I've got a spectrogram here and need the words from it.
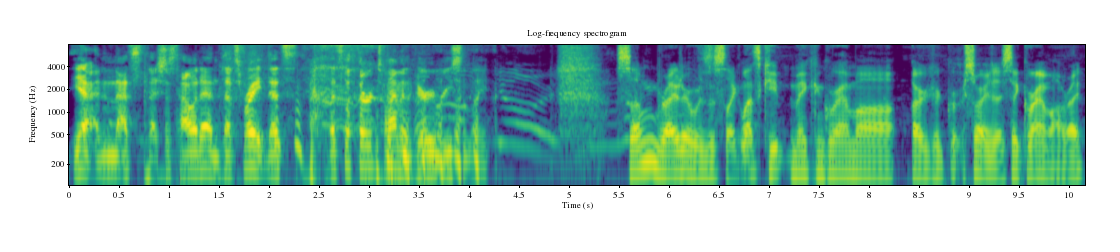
Yeah, and that's that's just how it ends. That's right. That's that's the third time and very recently. Some writer was just like, let's keep making grandma, or sorry, I said grandma, right?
